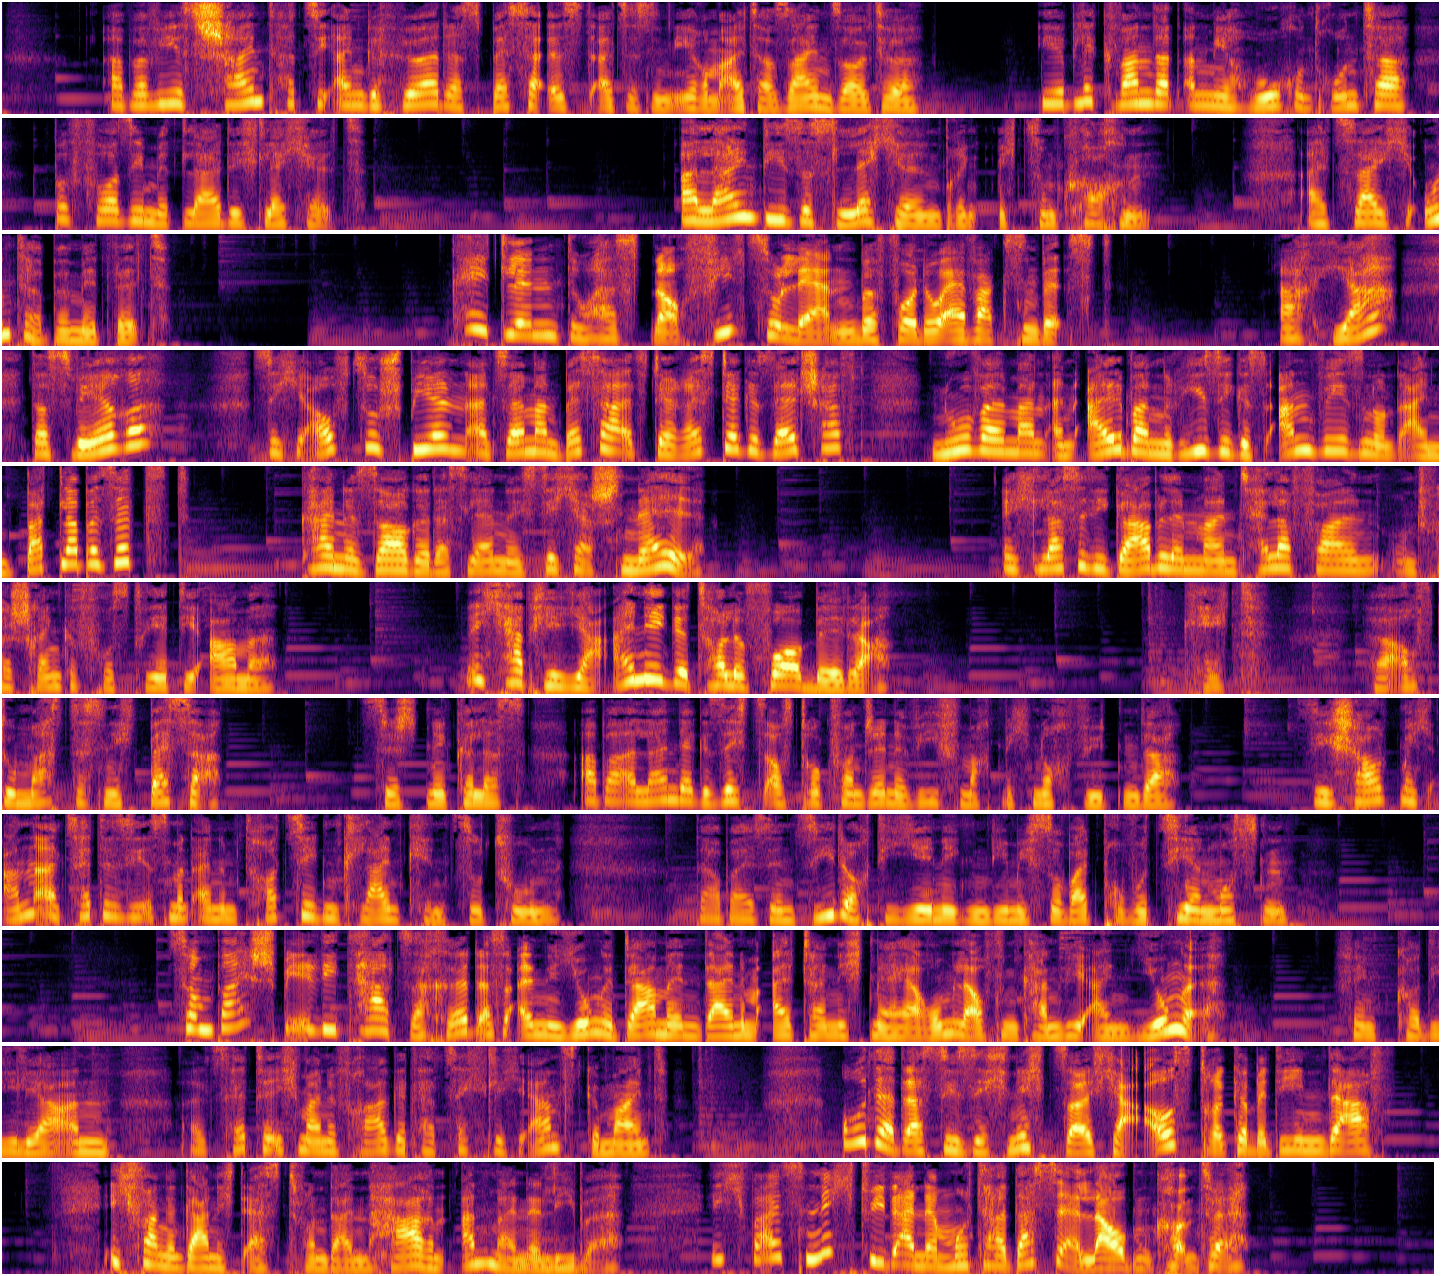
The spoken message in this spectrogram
Aber wie es scheint, hat sie ein Gehör, das besser ist, als es in ihrem Alter sein sollte. Ihr Blick wandert an mir hoch und runter, bevor sie mitleidig lächelt. Allein dieses Lächeln bringt mich zum Kochen, als sei ich unterbemittelt. Caitlin, du hast noch viel zu lernen, bevor du erwachsen bist. Ach ja, das wäre? Sich aufzuspielen, als sei man besser als der Rest der Gesellschaft, nur weil man ein albern riesiges Anwesen und einen Butler besitzt? Keine Sorge, das lerne ich sicher schnell. Ich lasse die Gabel in meinen Teller fallen und verschränke frustriert die Arme. Ich habe hier ja einige tolle Vorbilder. Kate, hör auf, du machst es nicht besser zischt Nicholas, aber allein der Gesichtsausdruck von Genevieve macht mich noch wütender. Sie schaut mich an, als hätte sie es mit einem trotzigen Kleinkind zu tun. Dabei sind Sie doch diejenigen, die mich so weit provozieren mussten. Zum Beispiel die Tatsache, dass eine junge Dame in deinem Alter nicht mehr herumlaufen kann wie ein Junge, fängt Cordelia an, als hätte ich meine Frage tatsächlich ernst gemeint. Oder dass sie sich nicht solcher Ausdrücke bedienen darf. Ich fange gar nicht erst von deinen Haaren an, meine Liebe. Ich weiß nicht, wie deine Mutter das erlauben konnte.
